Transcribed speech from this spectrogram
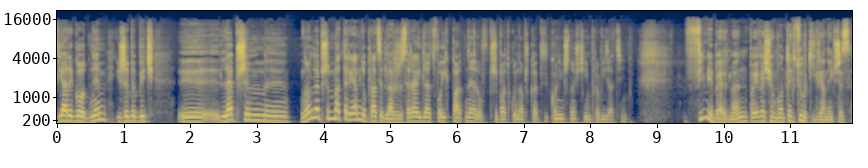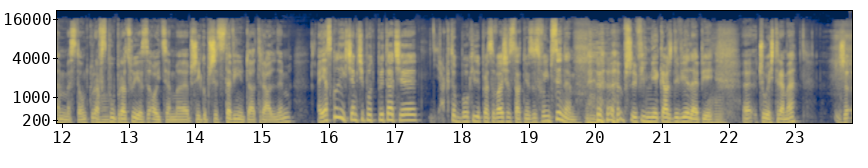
wiarygodnym i żeby być lepszym, no, lepszym materiałem do pracy dla reżysera i dla twoich partnerów w przypadku na przykład konieczności improwizacji. W filmie Birdman pojawia się wątek córki granej przez Emma Stone, która współpracuje z ojcem e, przy jego przedstawieniu teatralnym. A ja z kolei chciałem cię podpytać, e, jak to było, kiedy pracowałeś ostatnio ze swoim synem przy filmie Każdy wie lepiej. E, Czułeś tremę? Że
